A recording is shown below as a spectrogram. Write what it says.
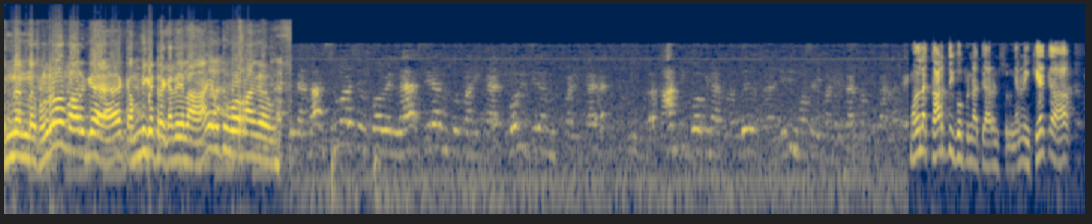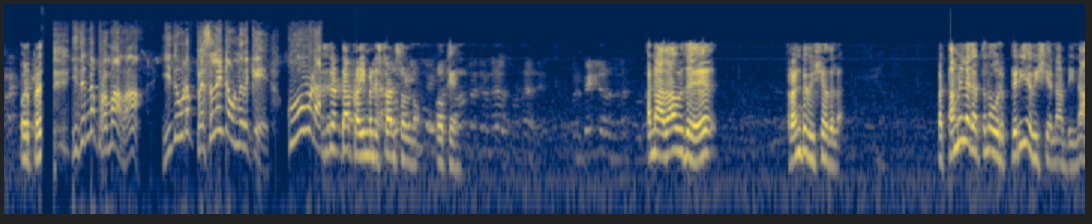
என்னென்ன சொல்றோம் பாருங்க கம்பி கட்டுற கதையெல்லாம் எடுத்து போடுறாங்க திருவாச்சூர் கோவில்ல சீரமைப்பு பண்ணிருக்காரு கோவில் சீரமைப்பு பண்ணிருக்காரு கார்த்திக் கோபிநாத் வந்து அஹ், நிதி மோசடி பண்ணிருக்காருன்னு சொல்லிருக்காங்க முதல்ல கார்த்திக் கோபிநாத் யாருன்னு சொல்லுங்க ஏன்னா நீங்க கேட்க ஒரு இது என்ன பிரமாதம் இது விட பெசலைட் ஒண்ணு இருக்கு. கூவிடா. பிரசிடண்டா பிரைம் மினிஸ்டர்னு சொல்லணும். ஓகே அண்ணா அதாவது ரெண்டு விஷயம் அதுல. இப்ப தமிழகத்துல ஒரு பெரிய விஷயம் என்ன அப்படின்னா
